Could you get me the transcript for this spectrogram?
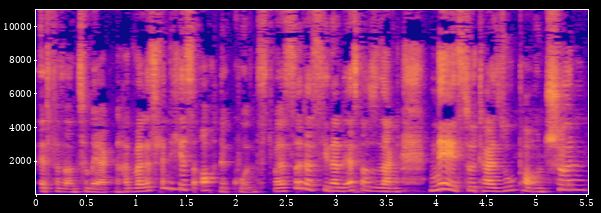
etwas anzumerken hat. Weil das finde ich ist auch eine Kunst, weißt du, dass sie dann erstmal so sagen, nee, ist total super und schön.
